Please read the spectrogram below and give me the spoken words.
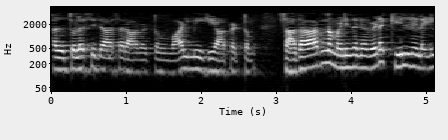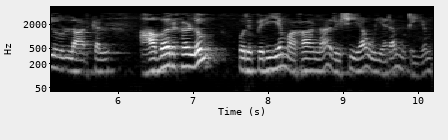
அது துளசிதாசர் ஆகட்டும் வால்மீகி ஆகட்டும் சாதாரண மனிதனை விட கீழ்நிலையில் உள்ளார்கள். அவர்களும் ஒரு பெரிய மகானா ரிஷியா உயர முடியும்.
